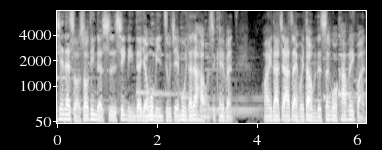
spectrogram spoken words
现在所收听的是《心灵的游牧民族》节目。大家好，我是 Kevin，欢迎大家再回到我们的生活咖啡馆。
